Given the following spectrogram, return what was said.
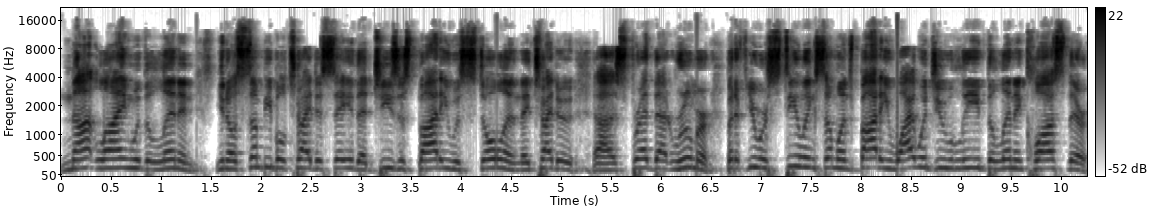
Not lying with the linen. You know, some people tried to say that Jesus' body was stolen. They tried to uh, spread that rumor. But if you were stealing someone's body, why would you leave the linen cloth there?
